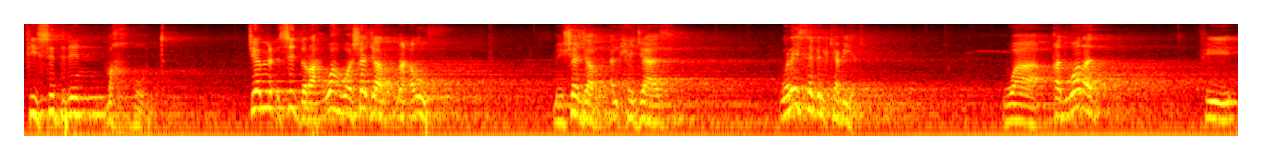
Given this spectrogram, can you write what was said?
في سدر مخضود. جمع سدرة وهو شجر معروف من شجر الحجاز. وليس بالكبير. وقد ورد في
